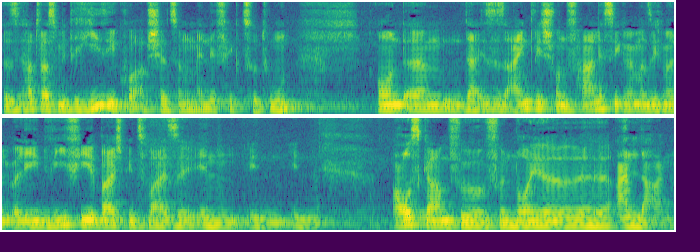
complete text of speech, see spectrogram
Das hat was mit Risikoabschätzung im Endeffekt zu tun. Und ähm, da ist es eigentlich schon fahrlässig, wenn man sich mal überlegt, wie viel beispielsweise in, in, in Ausgaben für, für neue äh, Anlagen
